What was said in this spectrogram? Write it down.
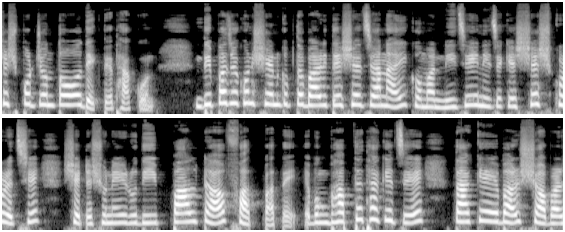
শেষ পর্যন্ত দেখতে থাকুন। দীপা যখন সেনগুপ্ত বাড়িতে এসে জানায়, কুমার নিজেই নিজেকে শেষ করেছে, সেটা শুনে রুদি পাল্টা ফাঁদ পাতে এবং ভাবতে থাকে যে তাকে এবার সবার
